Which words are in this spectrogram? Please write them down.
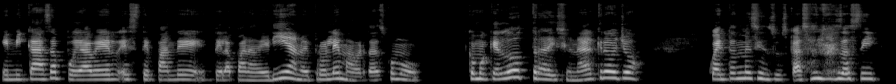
En mi casa puede haber este pan de, de la panadería, no hay problema, ¿verdad? Es como, como que es lo tradicional, creo yo. Cuéntenme si en sus casas no es así.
